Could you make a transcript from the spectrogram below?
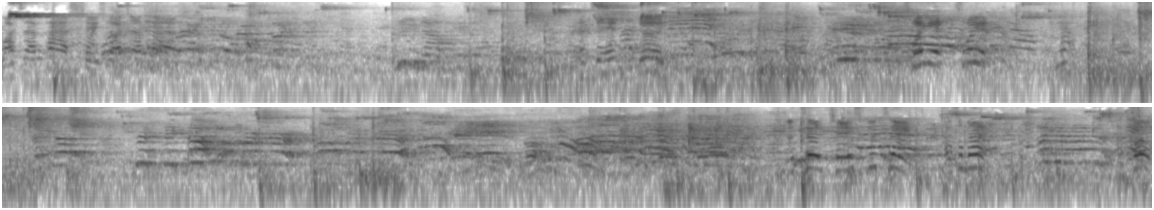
Watch that pass, Chase, watch that pass. That's it, good. Swing it, swing it. Take, Chase, good take. Hustle back. Go.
